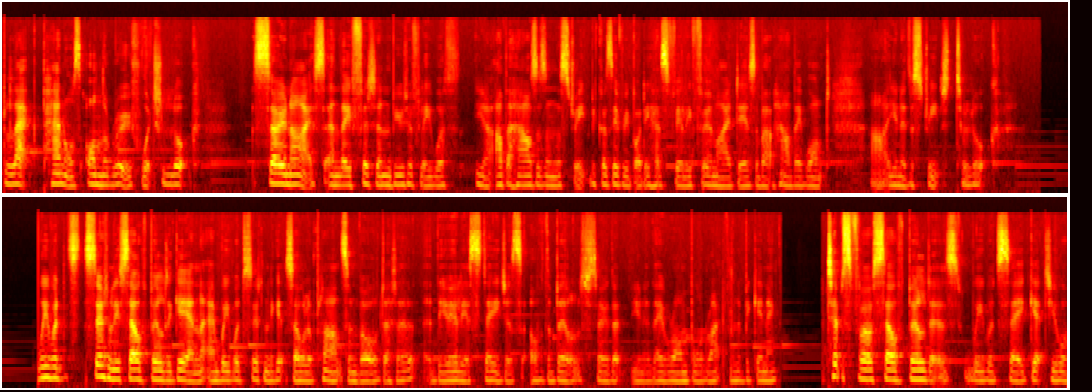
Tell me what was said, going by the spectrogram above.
black panels on the roof, which look so nice and they fit in beautifully with you know other houses in the street because everybody has fairly firm ideas about how they want uh, you know the street to look. We would certainly self-build again, and we would certainly get solar plants involved at, a, at the earliest stages of the build, so that you know they were on board right from the beginning. Tips for self-builders, we would say get your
